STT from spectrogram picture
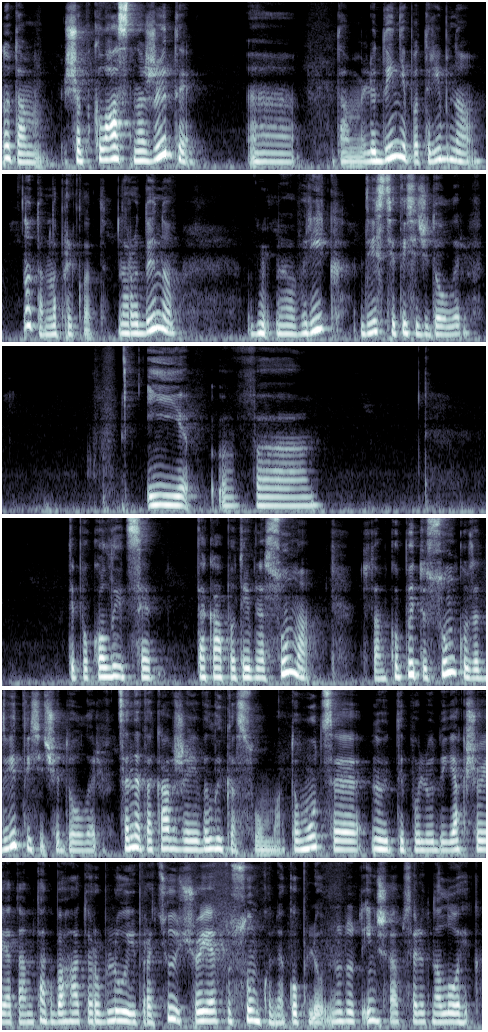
ну там, щоб класно жити, е, там людині потрібно, ну там, наприклад, на родину в, в рік 200 тисяч доларів. І в, типу, коли це така потрібна сума, то там купити сумку за 2000 доларів це не така вже і велика сума. Тому це, ну, і типу, люди, якщо я там так багато роблю і працюю, що я ту сумку не куплю. Ну тут інша абсолютна логіка.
